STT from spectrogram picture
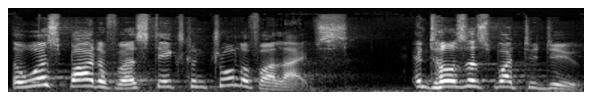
The worst part of us takes control of our lives and tells us what to do.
